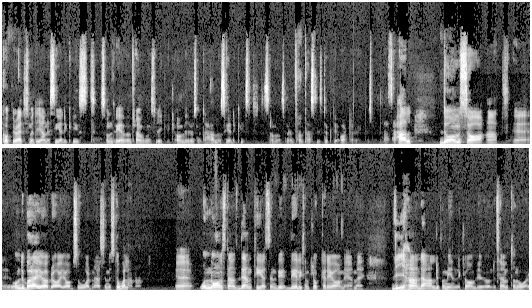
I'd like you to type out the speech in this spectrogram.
copywriter som heter Janne Cederqvist som drev en framgångsrik reklambyrå som heter Hall och Cederqvist tillsammans med en fantastiskt duktig art director som heter Lasse Hall de sa att eh, om du bara gör bra jobb så ordnar det sig med stålarna. Eh, och någonstans den tesen, det, det liksom plockade jag med mig. Vi hade aldrig på min reklambyrå under 15 år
